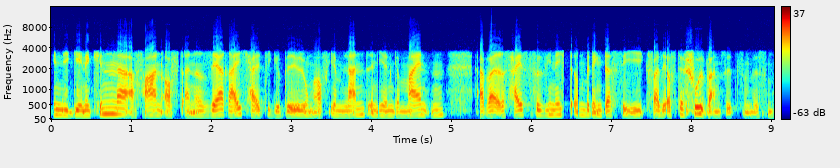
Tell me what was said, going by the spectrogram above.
indigene Kinder erfahren oft eine sehr reichhaltige Bildung auf ihrem Land, in ihren Gemeinden. Aber das heißt für sie nicht unbedingt, dass sie quasi auf der Schulbank sitzen müssen.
